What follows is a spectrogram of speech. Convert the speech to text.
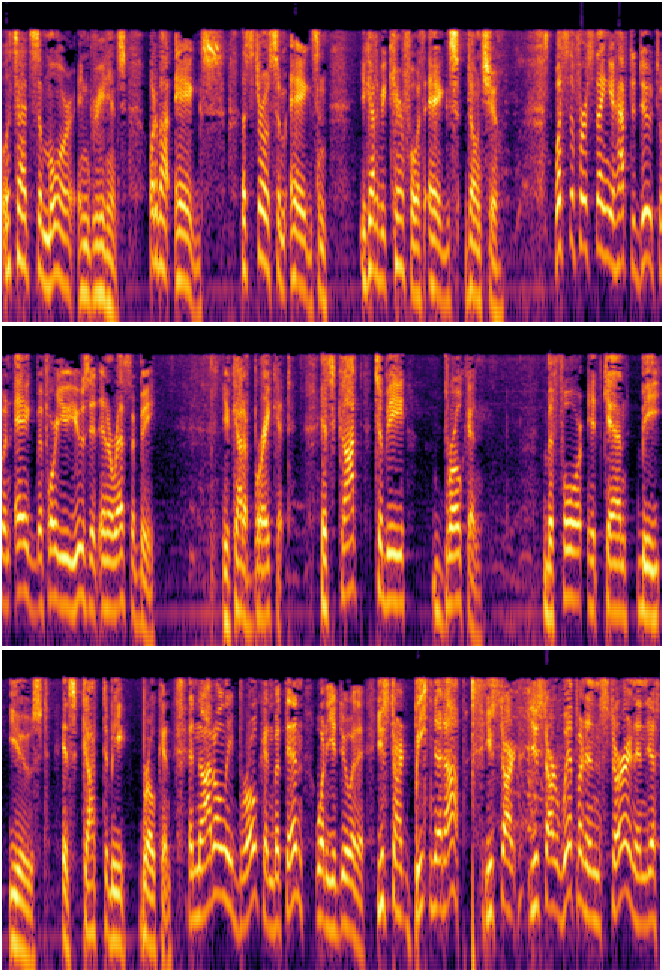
Let's add some more ingredients. What about eggs? Let's throw some eggs, and you got to be careful with eggs, don't you? What's the first thing you have to do to an egg before you use it in a recipe? You've got to break it. It's got to be broken before it can be used. It's got to be broken. And not only broken, but then what do you do with it? You start beating it up. You start, you start whipping and stirring and just,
